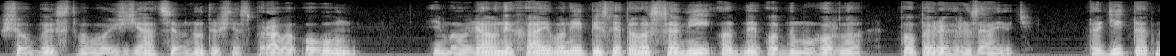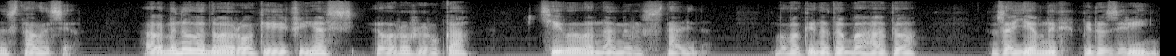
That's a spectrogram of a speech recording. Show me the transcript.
що вбивство вождя це внутрішня справа ОУН, і, мовляв, нехай вони після того самі одне одному горло поперегризають. Тоді так не сталося. Але минуло два роки і чиясь ворожа рука втілила наміри Сталіна. Було кинуто багато взаємних підозрінь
